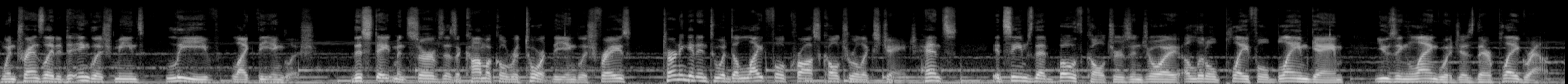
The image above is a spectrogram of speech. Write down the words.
when translated to English means leave like the English. This statement serves as a comical retort the English phrase, turning it into a delightful cross-cultural exchange. Hence, it seems that both cultures enjoy a little playful blame game, using language as their playground.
